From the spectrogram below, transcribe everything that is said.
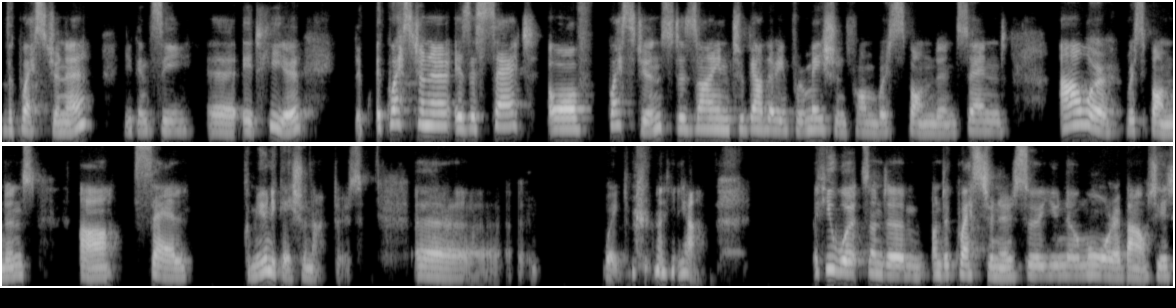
the questionnaire. You can see uh, it here. A questionnaire is a set of questions designed to gather information from respondents and our respondents are SEL communication actors. Uh, wait, yeah a few words on the, on the questionnaire so you know more about it.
